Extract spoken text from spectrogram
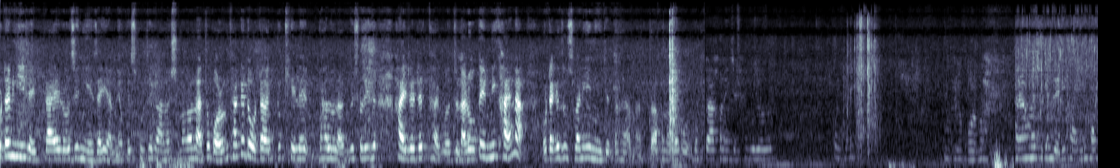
ওটা আমি নিয়ে যাই, প্রায় রোজে নিয়ে যাই আমি ওকে স্কুল থেকে আনার সময়। কারণ এত গরম থাকে তো ওটা একটু খেলে ভালো লাগবে, শরীরে হাইড্রেটেড থাকবে ওর জন্য। আর ও তো এমনি খায় না, ওটাকে জুস বানিয়ে নিয়ে যেতে হয় আমার। তো এখন ওটা করব। তো এখন এই যে এগুলো এগুলো করব। আর এখনও চিকেন রেডি হয়নি হোক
